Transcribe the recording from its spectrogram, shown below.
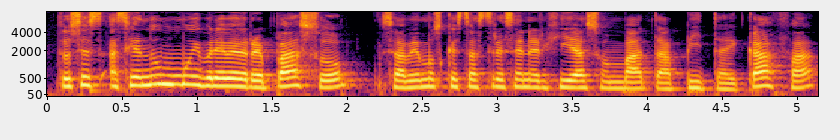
Entonces, haciendo un muy breve repaso, sabemos que estas tres energías son Bata, Pita y Kapha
